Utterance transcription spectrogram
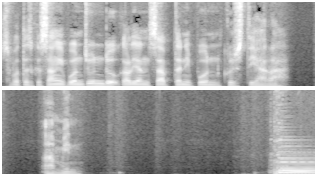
supados gesangipun cunduk kalian sabdanipun Gusti Allah amin Bro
